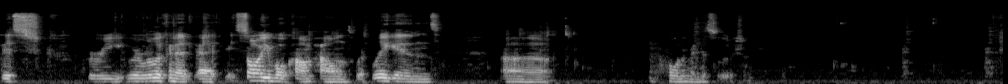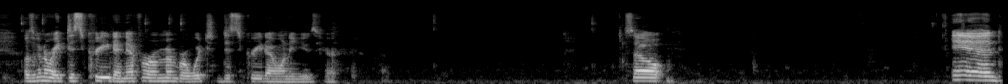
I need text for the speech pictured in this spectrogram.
discrete. We're looking at, at soluble compounds with ligands. Uh, hold them into solution. I was going to write discrete. I never remember which discrete I want to use here. So, and,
